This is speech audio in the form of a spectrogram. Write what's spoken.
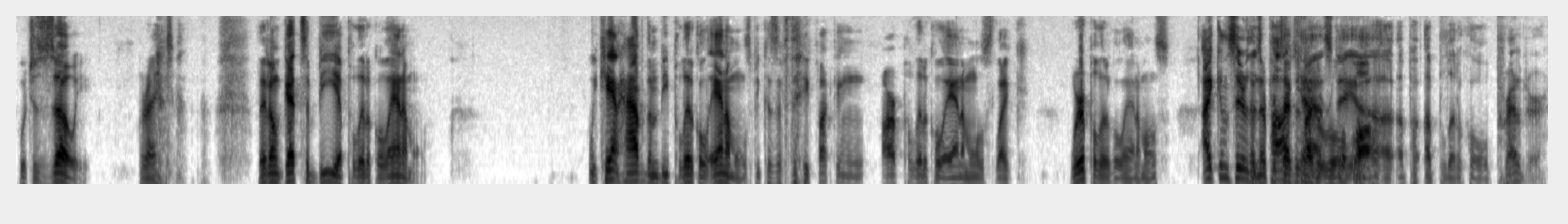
which is Zoe, right? they don't get to be a political animal. We can't have them be political animals because if they fucking are political animals, like we're political animals, I consider Then this they're protected by the podcast rule of a, law. a- a- a political predator.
